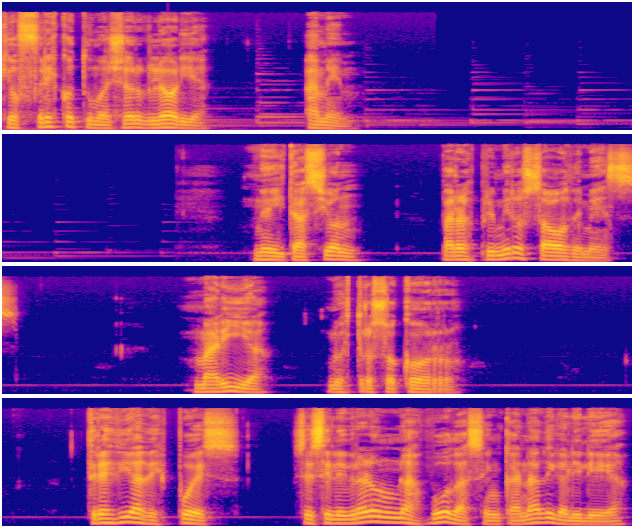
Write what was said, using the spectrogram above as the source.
que ofrezco tu mayor gloria. Amén. Meditación para los primeros sábados de mes. María, nuestro socorro. Tres días después se celebraron unas bodas en Caná de Galilea,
